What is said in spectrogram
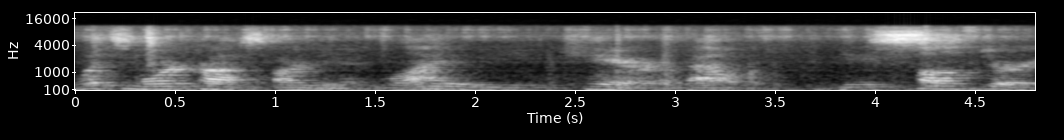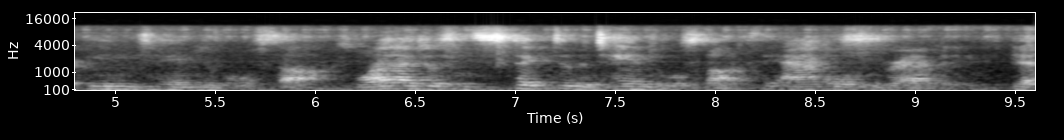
What's Morecroft's argument? Why do we care about softer, intangible stocks? Why not just stick to the tangible stocks, the apples and gravity? Yeah.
